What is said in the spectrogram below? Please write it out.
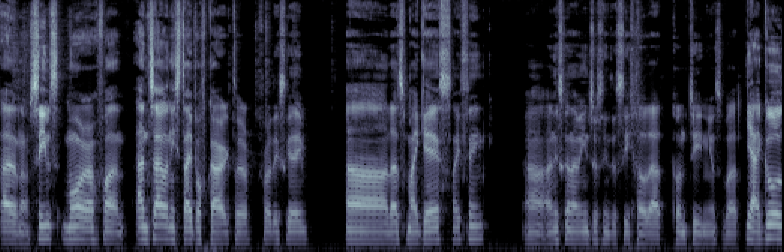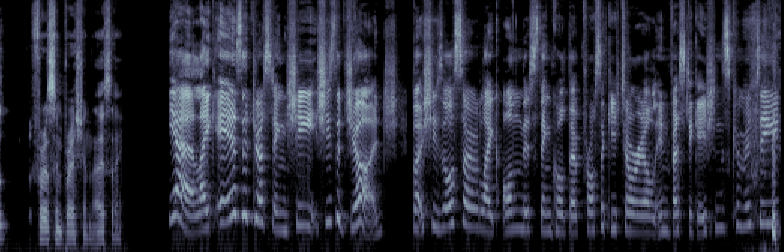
I don't know. Seems more of an antagonist type of character for this game. Uh, that's my guess. I think. Uh, and it's gonna be interesting to see how that continues. But yeah, good first impression, I say. Yeah, like it is interesting. She she's a judge, but she's also like on this thing called the Prosecutorial Investigations Committee,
